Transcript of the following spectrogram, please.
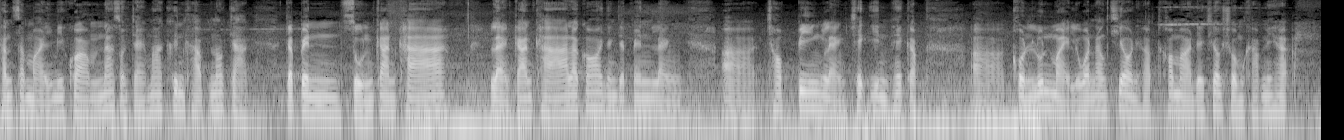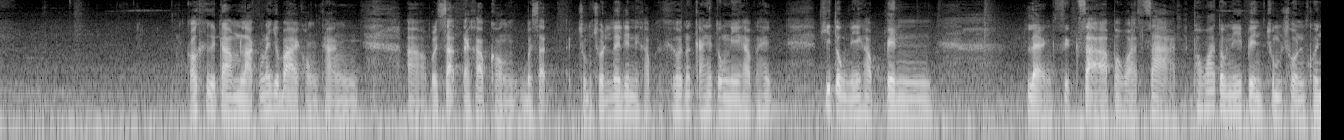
ทันสมัยมีความน่าสนใจมากขึ้นครับ นอกจากจะเป็นศูนย์การค้า แหล่งการค้าแล้วก็ยังจะเป็นแหล่งช้อปปิ้งแหล่งเช็คอินให้กับ คนรุ่นใหม่หรือว่านักท่องเที่ยวนะครับเข้ามาได้เที่ยวชมครับนี่ฮะก็คือตามหลักนโยบายของทางบริษัทนะครับของบริษัทชุมชนเลื่อนลิศนะครับคือเขาต้องการให้ตรงนี้ครับให้ที่ตรงนี้ครับเป็นแหล่งศึกษาประวัติศาสตร์ เพราะว่าตรงนี้เป็นชุมชนคน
